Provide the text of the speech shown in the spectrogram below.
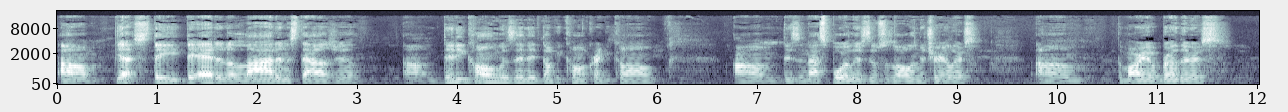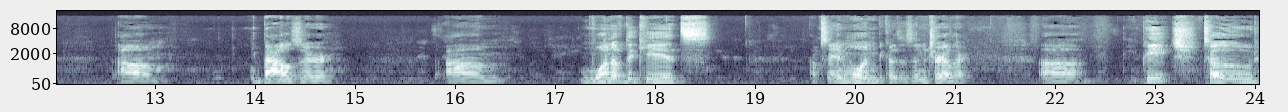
um, yes, they they added a lot of nostalgia. Um, Diddy Kong was in it, Donkey Kong, Cranky Kong. Um, these are not spoilers. This was all in the trailers. Um, the Mario Brothers, um, Bowser, um, one of the kids. I'm saying one because it's in the trailer. Uh, Peach, Toad.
